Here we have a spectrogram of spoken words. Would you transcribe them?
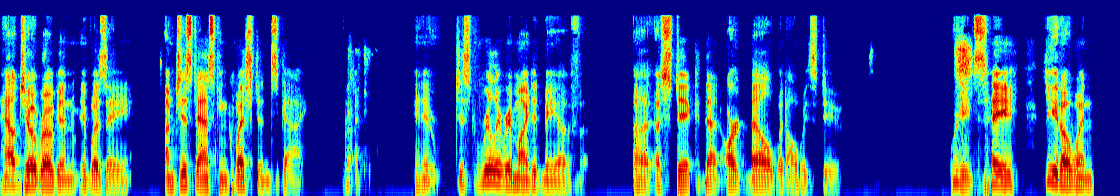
how Joe Rogan it was a I'm just asking questions guy, Right. and it just really reminded me of a, a stick that Art Bell would always do, where he'd say, you know, when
